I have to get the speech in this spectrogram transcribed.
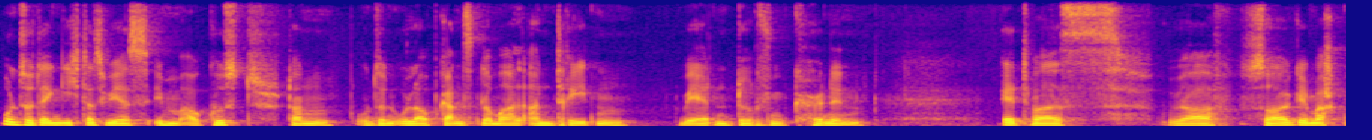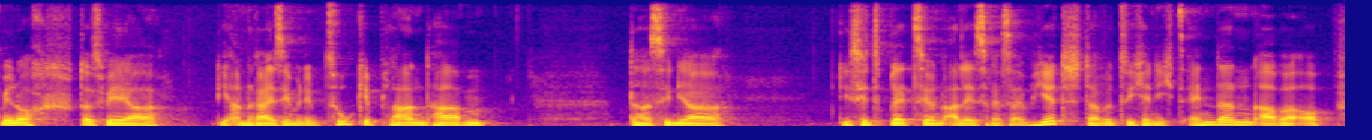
Und so denke ich, dass wir es im August dann unseren Urlaub ganz normal antreten werden dürfen können. Etwas ja, Sorge macht mir noch, dass wir ja die Anreise mit dem Zug geplant haben. Da sind ja die Sitzplätze und alles reserviert. Da wird sich ja nichts ändern, aber ob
